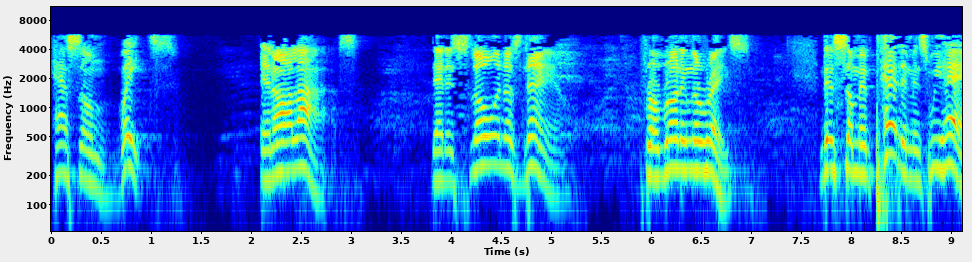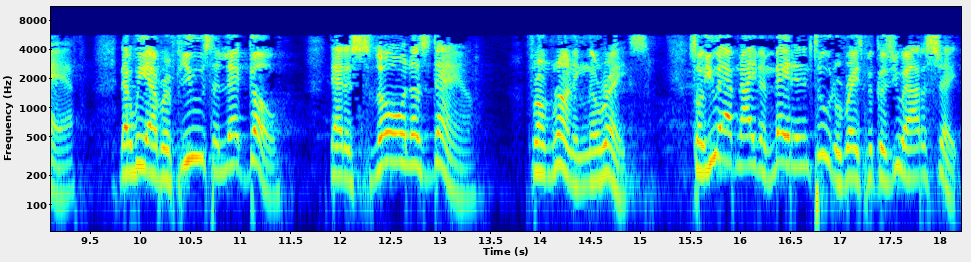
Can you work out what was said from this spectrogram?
have some weights in our lives that is slowing us down from running the race. There's some impediments we have that we have refused to let go that is slowing us down from running the race. So you have not even made it into the race because you're out of shape.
